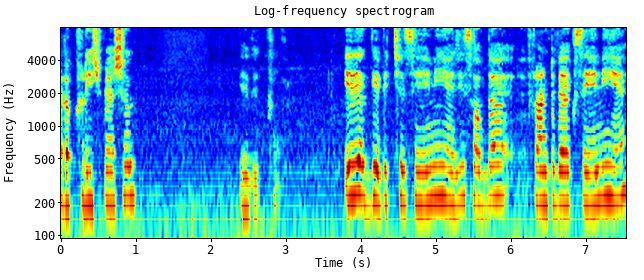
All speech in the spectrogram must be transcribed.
ਰੱਖੜੀ ਸਪੈਸ਼ਲ ਇਹ ਦੇਖੋ। ਇਹਦੇ ਅੱਗੇ ਪਿੱਛੇ ਸੇਮ ਹੀ ਹੈ ਜੀ, ਸਭ ਦਾ ਫਰੰਟ ਬੈਕ ਸੇਮ ਹੀ ਹੈ।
